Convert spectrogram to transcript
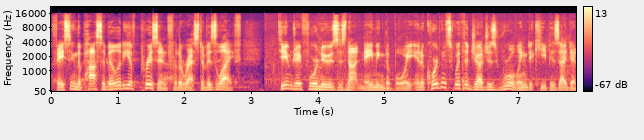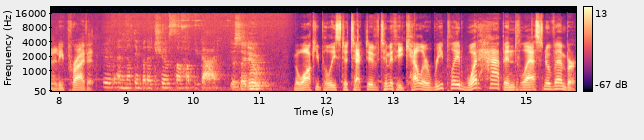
facing the possibility of prison for the rest of his life. TMJ4 News is not naming the boy in accordance with the judge's ruling to keep his identity private. And nothing but the truth, so help you God. Yes, I do. Milwaukee Police Detective Timothy Keller replayed what happened last November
